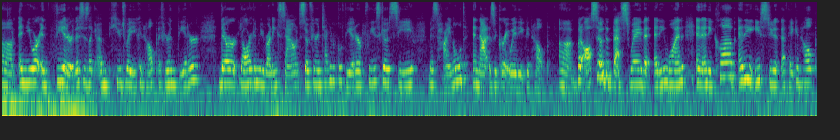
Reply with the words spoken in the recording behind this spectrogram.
um, and you are in theater, this is like a huge way you can help. If you're in theater, there y'all are going to be running sound. So if you're in technical theater, please go see Miss Heinold, and that is a great way that you can help. Um, but also the best way that anyone in any club, any e student that they can help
